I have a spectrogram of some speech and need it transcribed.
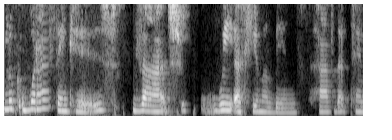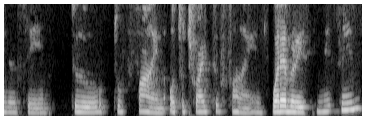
Look, what I think is that we as human beings have that tendency to to find or to try to find whatever is missing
